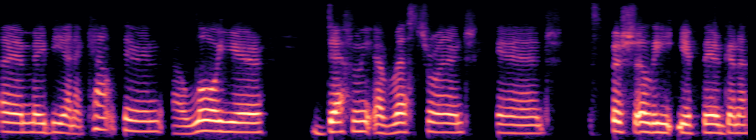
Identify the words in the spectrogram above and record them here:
uh, maybe an accountant, a lawyer, definitely a restaurant and especially if they're gonna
